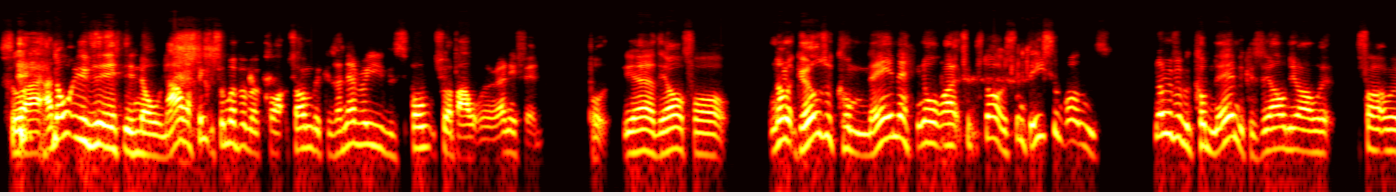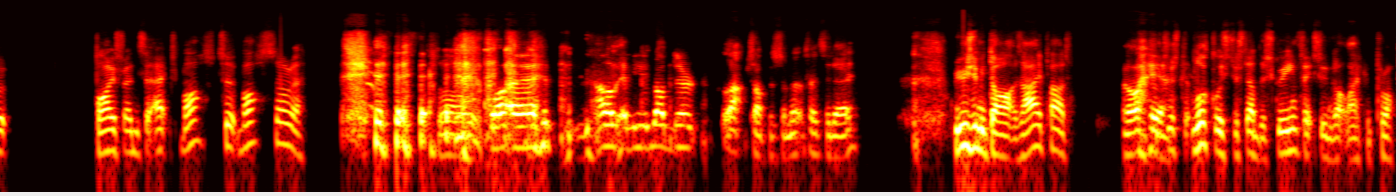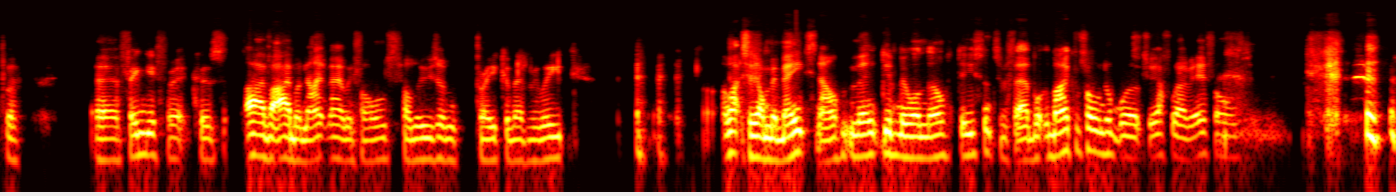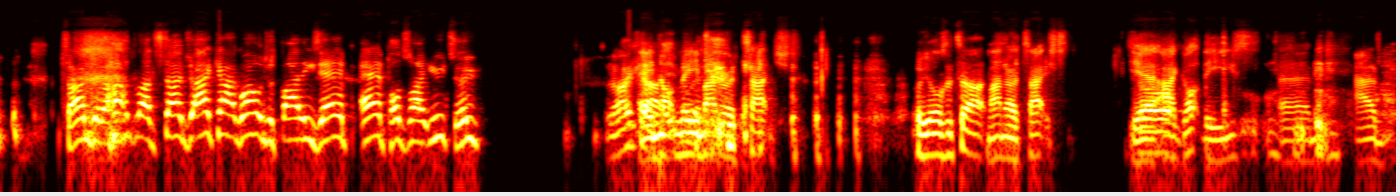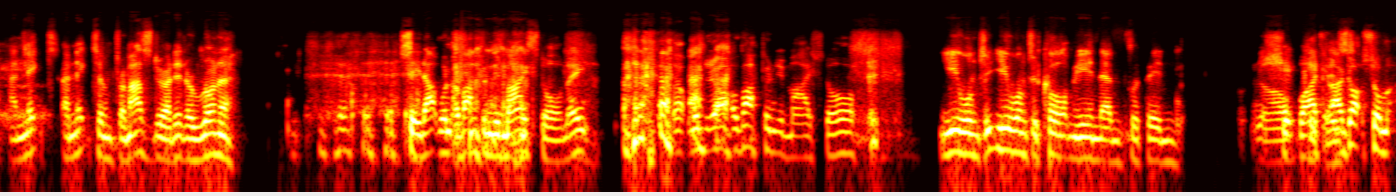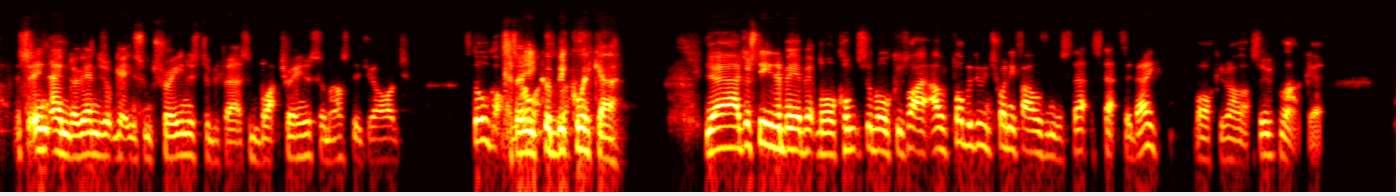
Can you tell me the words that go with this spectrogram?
so like, I don't even know if they know now. I think some of them are clocked on because I never even spoke to about her or anything. But yeah, they all thought none of the girls would come near me. You know, like some stores, some decent ones. None of them would come near me because they all knew I was thought I was boyfriend to ex boss to boss. Sorry. So what, uh, have you robbed her laptop or something for today? I'm using my daughter's iPad. Oh, yeah. Just luckily, it's just had the screen fixed and got like a proper uh, thingy for it because I've I'm a nightmare with phones. I lose them, break them every week. I'm actually on my mates now. Mate, give me one now, decent to be fair, but the microphone don't work, so you have to wear earphones. times are hard, lads. Times I can't go out and just buy these Air, AirPods like you two. I can't not me. Man are attached. Are yours are attached? Man are attached. Yeah, So- I got these. Um, I, I nicked. I nicked them from Asda. I did a runner. See, that wouldn't have happened in my store, mate. That would not have happened in my store. you want to. You want to caught me in them flipping. No, I, I got some. In end, I ended up getting some trainers. To be fair, some black trainers, some Asda George. Still got. So you could be quicker. Yeah, I just need to be a bit more comfortable because like I was probably doing twenty thousand steps steps a day walking around that supermarket,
